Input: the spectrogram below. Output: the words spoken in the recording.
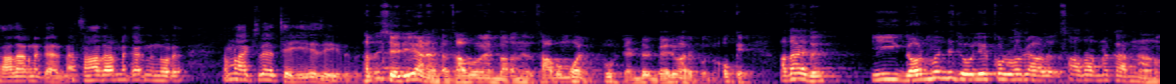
സാധാരണക്കാരൻ. ആ സാധാരണക്കാരൻ എന്ന് പറയുന്നത് നമ്മൾ ആക്ച്വലി അത് ചെയ്യേ ചെയ്യരുത്. അത് ശരിയാണ് കേട്ടോ സാബു മോൻ പറഞ്ഞത്. സാബു മോൻ രണ്ടുപേരും പേര് മാറിപ്പോന്നു. ഓക്കെ അതായത് ഈ ഗവൺമെന്റ് ജോലിയൊക്കെ ഉള്ള ഒരാൾ സാധാരണക്കാരനാണോ.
